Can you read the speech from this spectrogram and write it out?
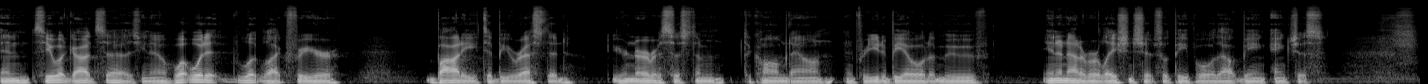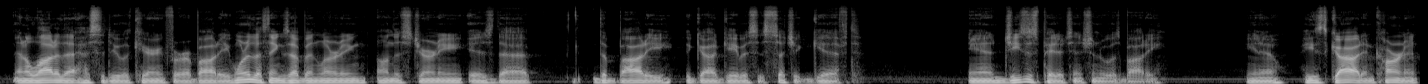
and see what God says. You know, what would it look like for your body to be rested, your nervous system to calm down, and for you to be able to move in and out of relationships with people without being anxious. And a lot of that has to do with caring for our body. One of the things I've been learning on this journey is that the body that God gave us is such a gift. And Jesus paid attention to his body. You know, he's God incarnate,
